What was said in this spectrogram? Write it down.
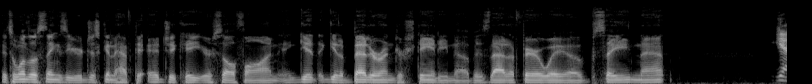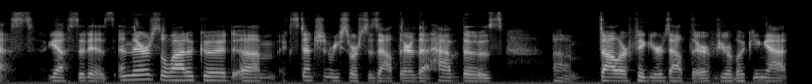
it's one of those things that you're just going to have to educate yourself on and get get a better understanding of. Is that a fair way of saying that? Yes, yes, it is. And there's a lot of good um, extension resources out there that have those um, dollar figures out there. If you're looking at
